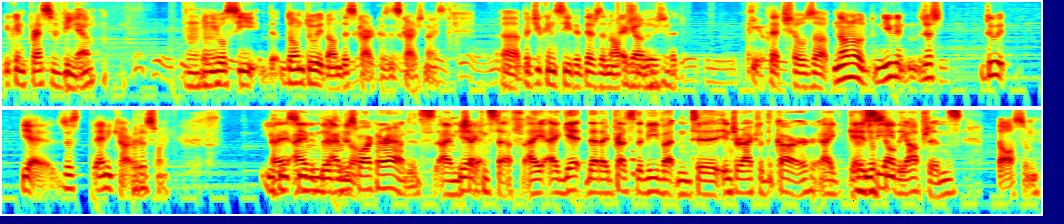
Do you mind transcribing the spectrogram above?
you can press V, Yep. and you will see. Don't do it on this card because this car is nice. Uh, but you can see that there's an option Lucian. that, that shows up. No, no, you can just do it. Yeah, just any car. What It's is- fine. You can I, see I'm, I'm just walking around. It's I'm Yeah. checking stuff. I, I get that I press the V button to interact with the car. I, I you see all the options. Awesome,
